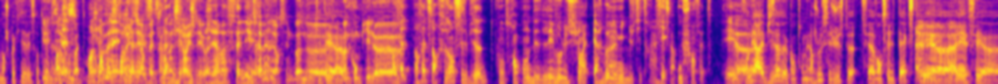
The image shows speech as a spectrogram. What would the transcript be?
Non, je crois qu'ils avaient sorti 3DS. version boîte. Moi je l'ai refait. Remasterisé, en fait, J'ai- ouais. Refait les. Qui est très bien d'ailleurs, c'est une bonne, euh, était, une euh, bonne compile. euh, En fait, en fait c'est en refaisant ces épisodes qu'on se rend compte de l'évolution Ouais. ergonomique du titre, qui est ça. ouf en fait. Et le euh, premier épisode épisodes, quand on y rejoue, c'est juste euh, fait avancer le texte Ah et oui, euh, oui, allez, fait euh,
